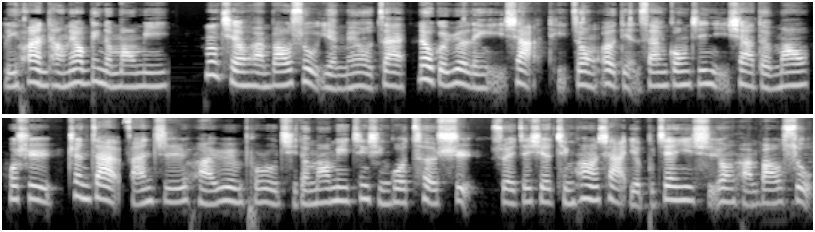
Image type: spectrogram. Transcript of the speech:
罹患糖尿病的猫咪。目前环孢素也没有在六个月龄以下、体重二点三公斤以下的猫，或是正在繁殖、怀孕、哺乳期的猫咪进行过测试，所以这些情况下也不建议使用环孢素。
